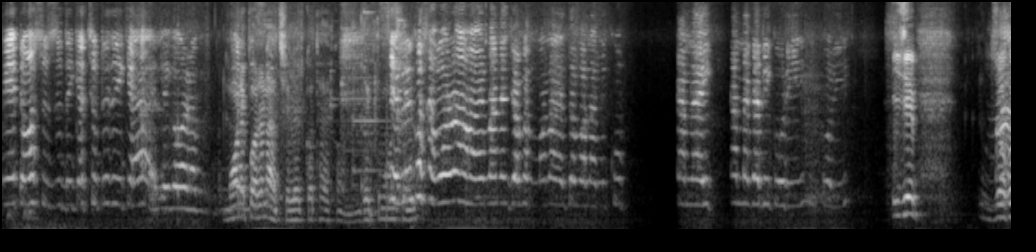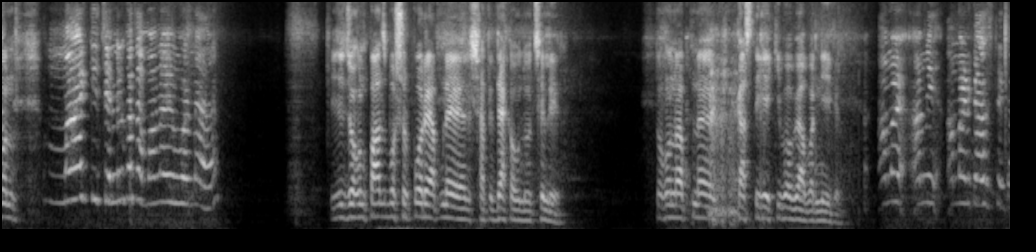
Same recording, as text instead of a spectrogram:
মেয়েটা অসুস্থ দেখে ছোট দেখে লেগে ওরা মনে পড়ে না ছেলের কথা এখন? দেখতে মনে ছেলের কথা মনে হয় মানে যখন মনে হয় তখন আমি খুব কান্নাই কান্নাকাটি করি করি। এই যে যখন মা কি ছেলের কথা মনে হইব না? এই যে যখন পাঁচ বছর পরে আপনার সাথে দেখা হলো ছেলের তখন আপনার কাছ থেকে কীভাবে আবার নিয়ে গেল? আমার আমি আমার কাছ থেকে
